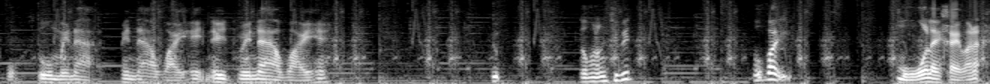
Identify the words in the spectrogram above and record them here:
โอ้สู้ไม่น่าไม่น่าไหวให้ไม่น่าไหวให้ฮึบ ตัวพลังชีวิตสู้ไปหมูอะไรใครวะนะ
